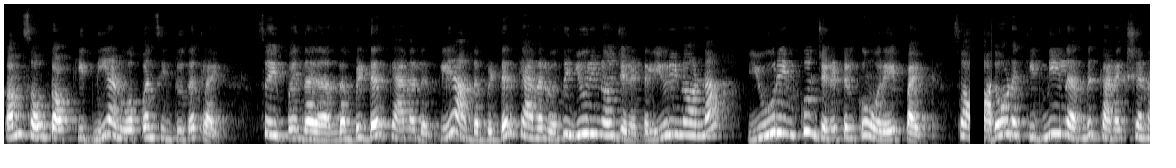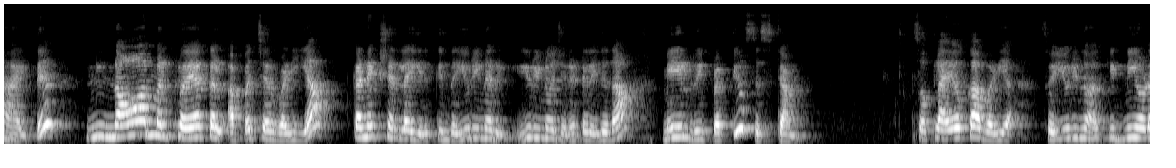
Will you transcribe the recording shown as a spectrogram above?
comes out of kidney and opens into the cloaca so இப்போ இந்த அந்த பிட்டர் கேனல் இருக்கு இல்லையா? அந்த பிட்டர் கேனல் வந்து யூரினோ ஜெனட்டல் யூரினோன்னா யூரின்க்கும் ஜெனட்டலுக்கும் ஒரே பைப் ஸோ அதோட கிட்னிலேருந்து கனெக்ஷன் ஆகிட்டு நார்மல் கிளோயாக்கல் அப்பச்சர் வழியாக கனெக்ஷனில் இருக்குது இந்த யூரினர் யூரினோ ஜெனட்டல் இதுதான் மேல் ரீப்ரக்டிவ் சிஸ்டம் ஸோ கிளயோக்கா வழியாக ஸோ யூரினோ கிட்னியோட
